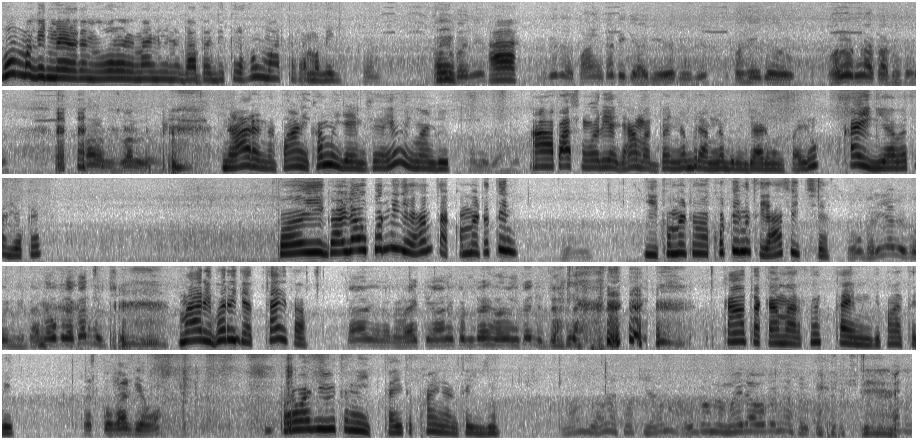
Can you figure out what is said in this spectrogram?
હું મગજ માર્યા તમે ઓરલ માંડવીને બાપા દીકરો હું મારતા હતા મગજ. હા પાણી ઘટી જાય પછી હલોડ ના કાઢવું પડે. ના રે ના પાણી ખમી જાય એમ છે ઈ માંડવી. આ પાછું વરિયા જામત ભાઈ નબરામ નબરું જાડવું પાડ્યું. ખાઈ ગયા હવે તો જોકે તો એ ગાડા ઉપર નહીં જાય આમ તા કમેટ હતી ને. એ કમેટ ખોટી નથી હાસી જ છે. હું ભરી આવી કોઈ નહીં દાદા ઉપર કરવું જ છે. મારી ભરી જાત થાય તો. આની કરી દે હવે કહી દીધું કાં તા કામાર શું થાય મને પાંત્રી કટકો કાઢી આવો. ફરવા જેવી તો નહીં થાય તો ફાઇનલ થઈ ગયું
